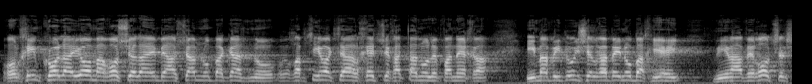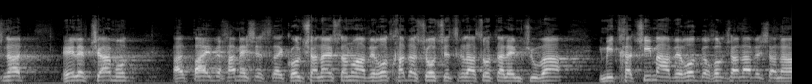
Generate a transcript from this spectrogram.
הולכים כל היום הראש שלהם באשמנו בגדנו, מחפשים רק על חטא שחטאנו לפניך, עם הווידוי של רבנו בחיי ועם העבירות של שנת 1900 2015, כל שנה יש לנו עבירות חדשות שצריך לעשות עליהן תשובה, מתחדשים העבירות בכל שנה ושנה.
